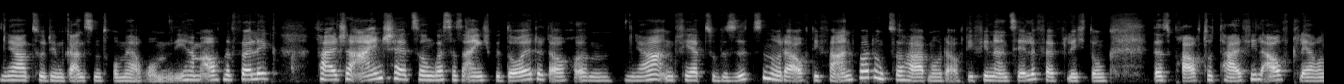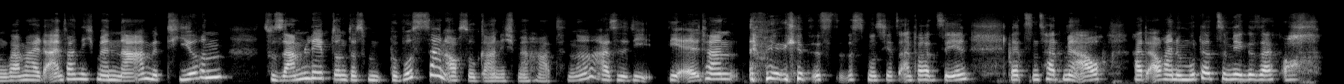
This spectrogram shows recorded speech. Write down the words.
ja, zu dem Ganzen drumherum. Die haben auch eine völlig falsche Einschätzung, was das eigentlich bedeutet, auch ähm, ja, ein Pferd zu besitzen oder auch die Verantwortung zu haben oder auch die finanzielle Verpflichtung. Das braucht total viel Aufklärung, weil man halt einfach nicht mehr nah mit Tieren zusammenlebt und das Bewusstsein auch so gar nicht mehr hat. Ne? Also die, die Eltern, das, das muss ich jetzt einfach erzählen, letztens hat mir auch, hat auch eine Mutter zu mir gesagt, ach,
